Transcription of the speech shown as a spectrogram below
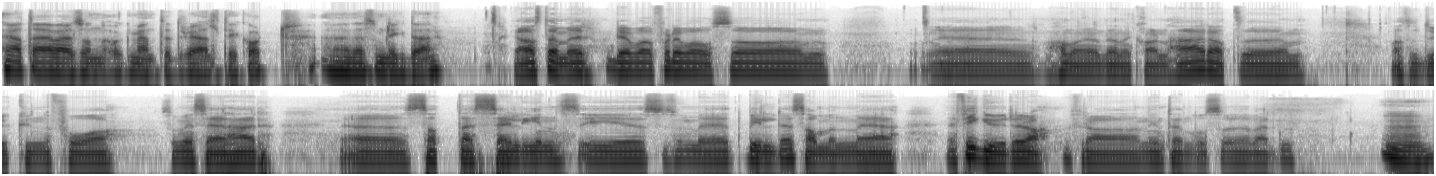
Ja, at det er sånn augmented reality-kort, det som ligger der. Ja, stemmer. Det var, for det var også Eh, han har denne karen her, at, eh, at, du kunne få, som vi ser her, eh, satt deg selv inn i, med et bilde sammen med figurer da, fra Nintendos verden. Mm.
